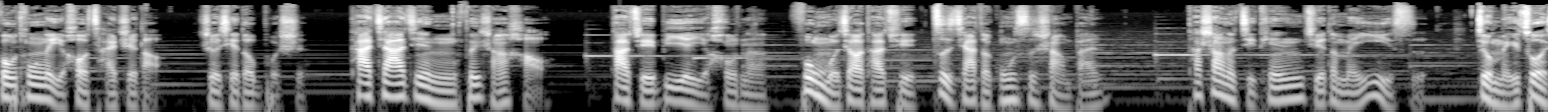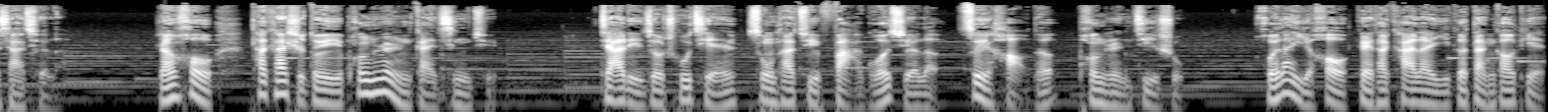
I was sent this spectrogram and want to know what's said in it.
沟通了以后才知道，这些都不是。他家境非常好，大学毕业以后呢，父母叫他去自家的公司上班，他上了几天觉得没意思，就没做下去了。然后他开始对烹饪感兴趣，家里就出钱送他去法国学了最好的烹饪技术。回来以后给他开了一个蛋糕店，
